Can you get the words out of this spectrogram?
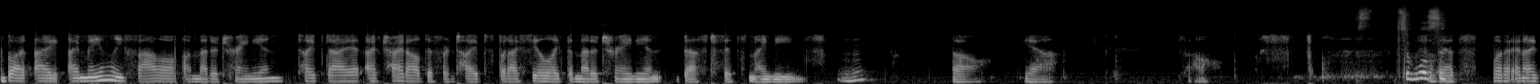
but I, I mainly follow a Mediterranean type diet. I've tried all different types, but I feel like the Mediterranean best fits my needs. Mm-hmm. So, yeah. So. So what's so that's what, I, and I,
